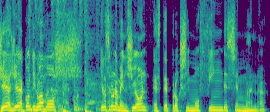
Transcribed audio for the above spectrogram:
Ya, ya, continuamos. Quiero hacer una mención este próximo fin de semana,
